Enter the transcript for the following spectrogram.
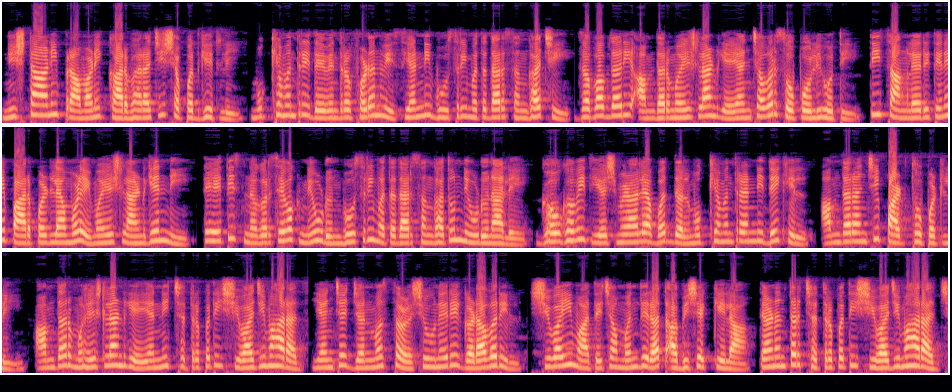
निष्ठा आणि प्रामाणिक कारभाराची शपथ घेतली. मुख्यमंत्री देवेंद्र फडणवीस यांनी भोसरी मतदारसंघाची जबाबदारी आमदार महेश लांडगे यांच्यावर सोपवली होती. ती चांगल्या रीतीने पार पडल्यामुळे महेश लांडगेंनी तेहतीस नगरसेवक निवडून भोसरी मतदारसंघातून निवडून आले. घवघवीत यश मिळाल्याबद्दल मुख्यमंत्र्यांनी देखील आमदारांची पाठ थोपटली आमदार महेश लांडगे यांनी छत्रपती शिवाजी महाराज यांचे जन्मस्थळ शिवनेरी गडावरील शिवाई मातेच्या मंदिरात अभिषेक केला. त्यानंतर छत्रपती शिवाजी महाराज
